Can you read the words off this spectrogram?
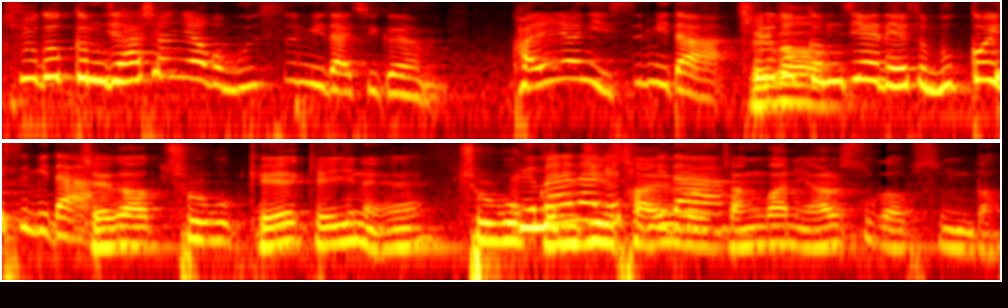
출국 금지 하셨냐고 묻습니다. 지금 관련이 있습니다. 제가- 출국 금지에 대해서 묻고 있습니다. 제가 출국 개 개인의 출국 금지 그만하겠습니다. 사유를 장관이 알 수가 없습니다.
